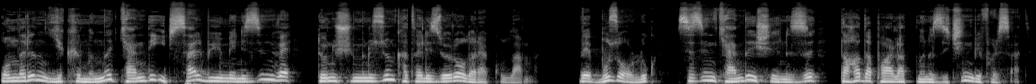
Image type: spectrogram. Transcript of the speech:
onların yıkımını kendi içsel büyümenizin ve dönüşümünüzün katalizörü olarak kullanmak. Ve bu zorluk sizin kendi ışığınızı daha da parlatmanız için bir fırsat.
